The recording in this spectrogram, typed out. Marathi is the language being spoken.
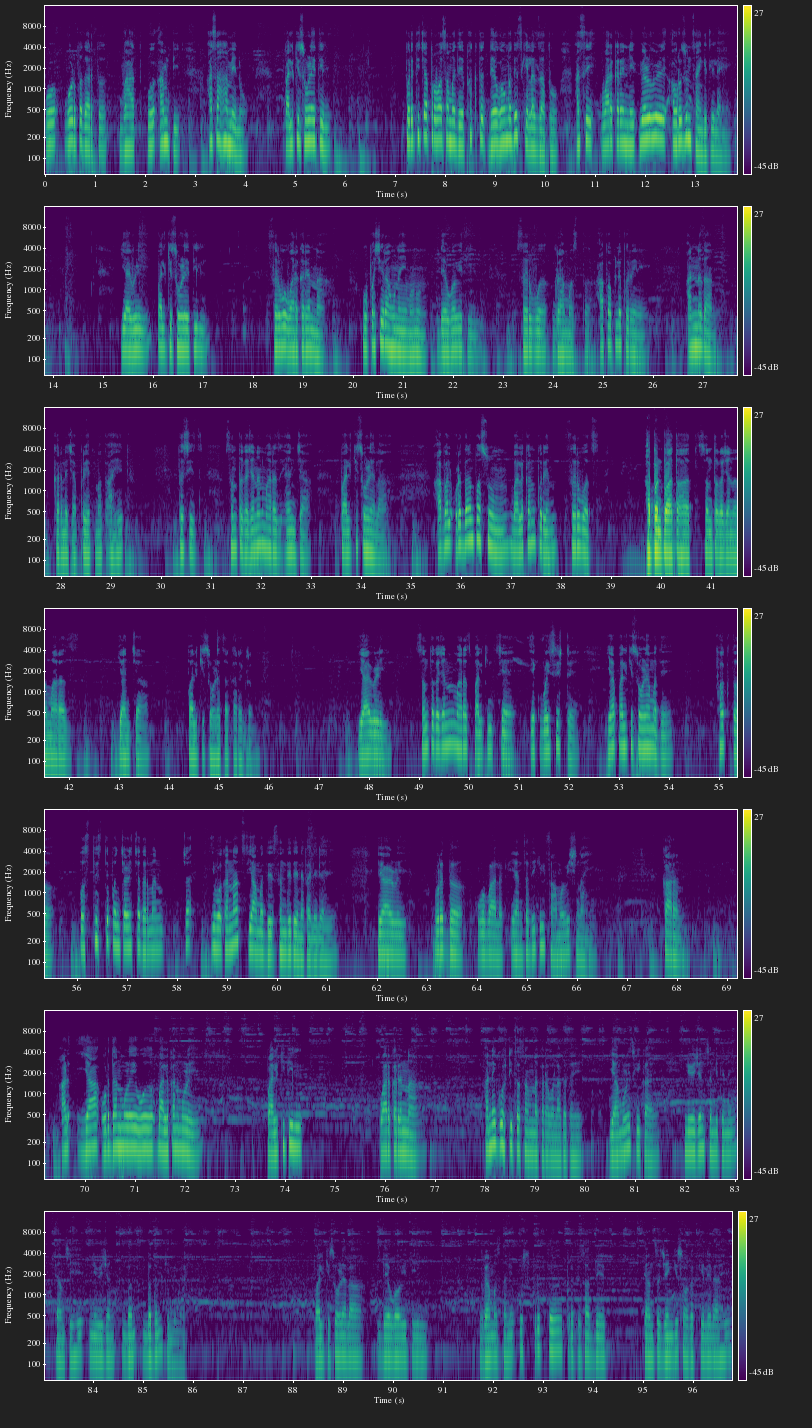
व गोड पदार्थ भात व आमटी असा हा मेनू. पालखी सोहळ्यातील परतीच्या प्रवासामध्ये फक्त देवगावमध्येच केला जातो असे वारकऱ्यांनी वेळोवेळी आवर्जून सांगितलेले आहे. यावेळी पालखी सोहळ्यातील सर्व वारकऱ्यांना उपाशी राहू नये म्हणून देवगाव येथील सर्व ग्रामस्थ आपापल्या परीने अन्नदान करण्याच्या प्रयत्नात आहेत. तसेच संत गजानन महाराज यांच्या पालखी सोहळ्याला आबाल वृद्धांपासून बालकांपर्यंत सर्वच आपण पाहत आहात संत गजानन महाराज यांच्या पालखी सोहळ्याचा कार्यक्रम. यावेळी संत गजानन महाराज पालखींचे एक वैशिष्ट्य या पालखी सोहळ्यामध्ये फक्त पस्तीस ते पंचेचाळीसच्या दरम्यानच्या युवकांनाच यामध्ये संधी देण्यात आलेली आहे. यावेळी वृद्ध व बालक यांचा देखील समावेश नाही. कारण आड या वृद्धांमुळे व बालकांमुळे पालखीतील वारकऱ्यांना अनेक गोष्टीचा सामना करावा लागत आहे. यामुळेच ही काय? नियोजन समितीने त्यांचे हे नियोजन ब बदल केलेले आहे पालखी सोहळ्याला देवगाव येथील ग्रामस्थांनी उत्स्फूर्त प्रतिसाद देत त्यांचं जंगी स्वागत केलेलं आहे.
